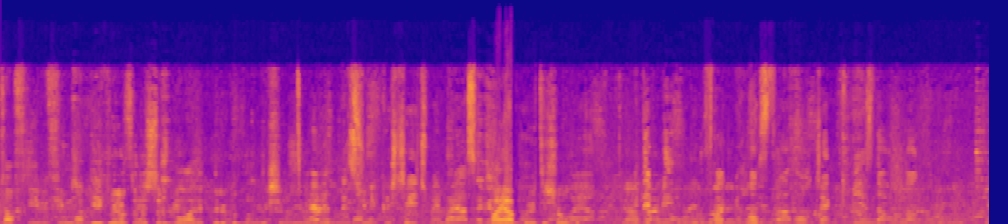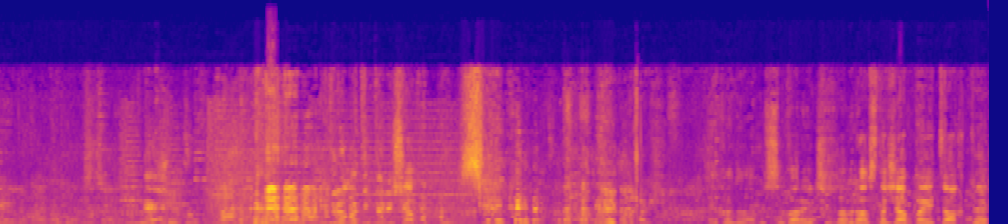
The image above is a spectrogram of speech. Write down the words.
Staff diye bir film var. İlk vlogda da sırf bu aletleri kullandık şimdi yine. Evet biz çünkü kış çayı içmeyi bayağı seviyoruz. Bayağı galiba, British olduk. bayağı. Bir de bir ufak bir hasta olacak gibiyiz de ondan. Ne? Dramatik dönüş yaptık. Ekan abi sigara içiyor. Tabi rasta şapkayı taktı.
